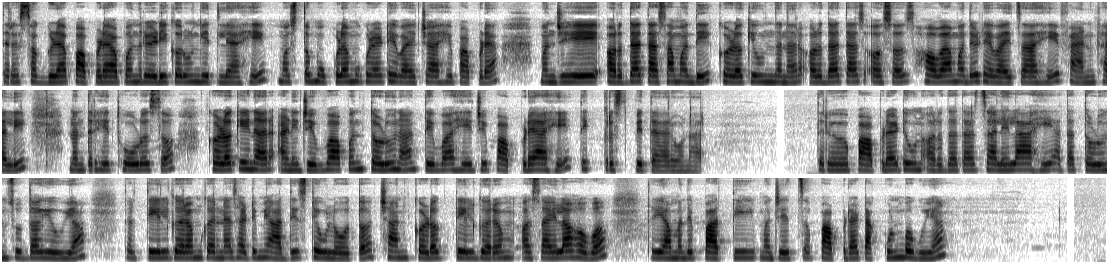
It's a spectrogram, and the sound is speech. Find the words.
तर सगळ्या पापड्या आपण रेडी करून घेतल्या आहे. मस्त मोकळ्या मोकळ्या ठेवायच्या आहे पापड्या. म्हणजे हे अर्ध्या तासामध्ये कडक येऊन जाणार. अर्धा तास असंच हव्यामध्ये ठेवायचं आहे फॅनखाली नंतर हे थोडंसं कडक येणार आणि जेव्हा आपण तळू ना तेव्हा हे जे पापड्या आहे ते क्रिस्पी तयार होणार. तर पापड्या ठेवून अर्धा तास झालेला आहे. आता तळूनसुद्धा घेऊया. तर तेल गरम करण्यासाठी मी आधीच ठेवलं होतं. छान कडक तेल गरम असायला हवं. तर यामध्ये पाती म्हणजेच पापड्या टाकून बघूया.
